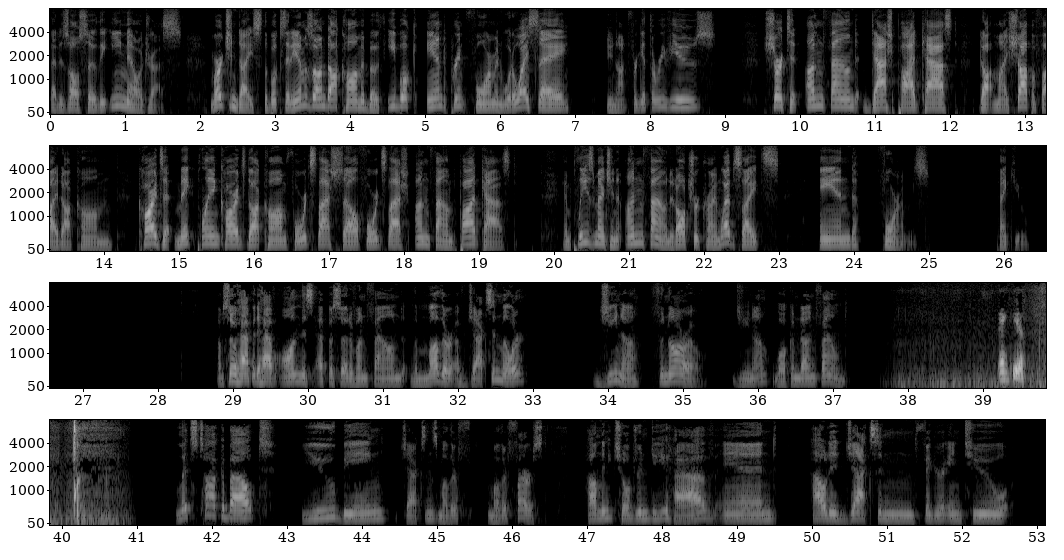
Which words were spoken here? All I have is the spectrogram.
That is also the email address. Merchandise, the books at amazon.com in both ebook and print form. And what do I say? Do not forget the reviews. Shirts at unfound-podcast.myshopify.com cards at makeplayingcards.com forward slash sell forward slash unfound podcast. And please mention unfound at all true crime websites and forums. Thank you. I'm so happy to have on this episode of Unfound the mother of Jackson Miller, Gina Funaro. Gina, welcome to Unfound. Thank you. Let's talk about you being Jackson's mother mother first. How many children do you have, and how did Jackson figure into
